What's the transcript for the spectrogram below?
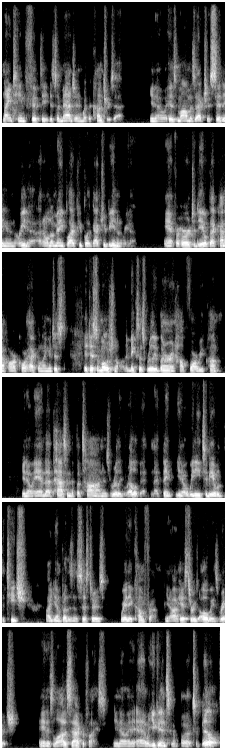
1950. Just imagine where the country's at. You know, his mom is actually sitting in an arena. I don't know many black people that actually be in an arena. And for her to deal with that kind of hardcore heckling, it just it's just emotional. and It makes us really learn how far we've come, you know. And that passing the baton is really relevant. And I think you know we need to be able to teach our young brothers and sisters where they come from. You know, our history is always rich, and it's a lot of sacrifice. You know, and, and when you get into uh, to Bill,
